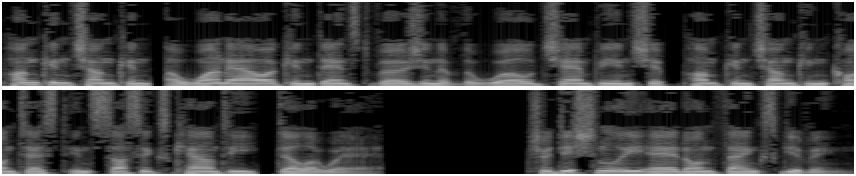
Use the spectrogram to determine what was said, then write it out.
Punkin Chunkin, a one-hour condensed version of the World Championship Punkin Chunkin contest in Sussex County, Delaware. Traditionally aired on Thanksgiving.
